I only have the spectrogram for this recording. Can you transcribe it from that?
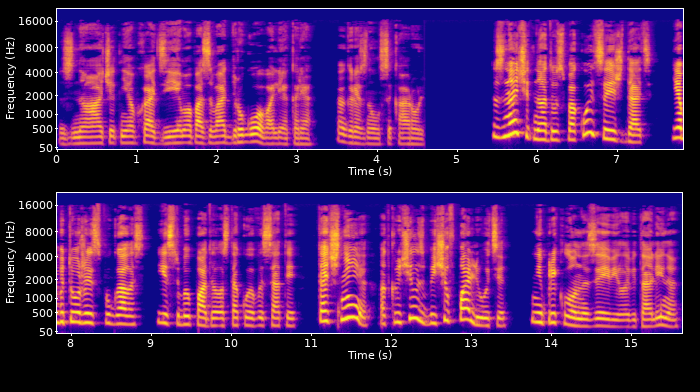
«Значит, необходимо позвать другого лекаря», – огрызнулся король. «Значит, надо успокоиться и ждать. Я бы тоже испугалась, если бы падала с такой высоты. Точнее, отключилась бы еще в полете», – непреклонно заявила Виталина,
